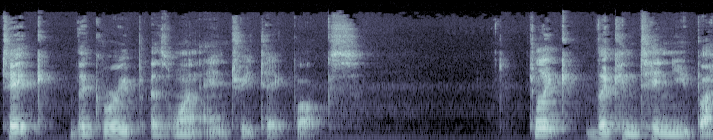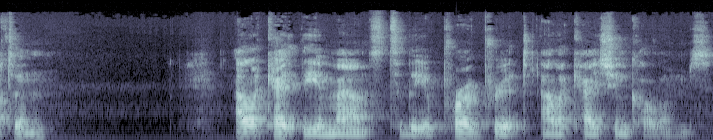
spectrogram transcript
tick the Group as one entry tick box. Click the Continue button. Allocate the amounts to the appropriate allocation columns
